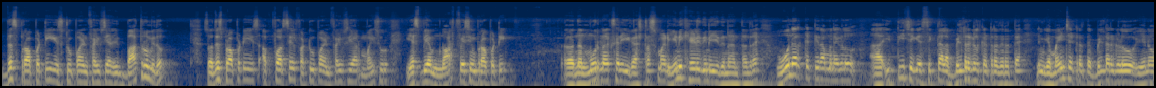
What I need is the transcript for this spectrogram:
This property is two point five C R ಇದು ಬಾತ್ರೂಮ್ ಇದು. So this property is up for sale for two point five C R Mysuru S B M north facing property ನಾನು ಮೂರ್ನಾಲ್ಕು ಸರಿ ಈಗ ಸ್ಟ್ರೆಸ್ ಮಾಡಿ ಏನಕ್ಕೆ ಹೇಳಿದ್ದೀನಿ ಇದನ್ನು ಅಂತಂದರೆ ಓನರ್ ಕಟ್ಟಿರೋ ಮನೆಗಳು ಇತ್ತೀಚೆಗೆ ಸಿಗ್ತಾ ಇಲ್ಲ ಬಿಲ್ಡರ್ಗಳು ಕಟ್ಟಿರೋದಿರುತ್ತೆ, ನಿಮಗೆ ಮೈಂಡ್ ಸೆಟ್ ಇರುತ್ತೆ ಬಿಲ್ಡರ್ಗಳು ಏನೋ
